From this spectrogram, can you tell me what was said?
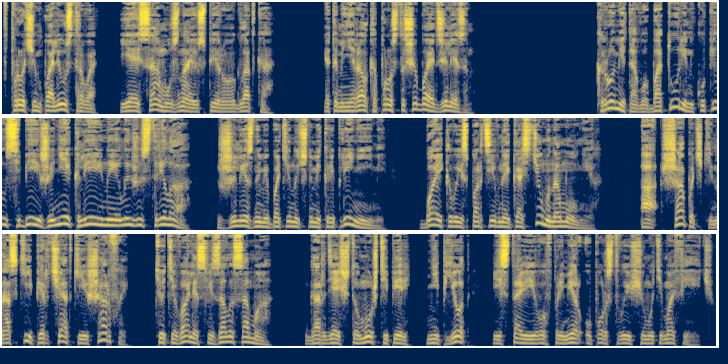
Впрочем, полюстрова я и сам узнаю с первого глотка. Эта минералка просто шибает железом. Кроме того, Батурин купил себе и жене клееные лыжи «Стрела» с железными ботиночными креплениями, байковые спортивные костюмы на молниях, а шапочки, носки, перчатки и шарфы тетя Валя связала сама, гордясь, что муж теперь не пьет и ставя его в пример упорствующему Тимофеичу.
